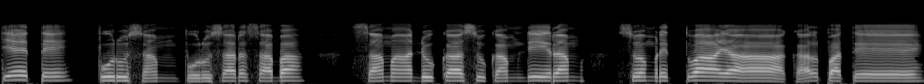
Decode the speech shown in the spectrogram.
tiete purusam purusar saba sama duka sukam diram sumritwaya kalpate.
